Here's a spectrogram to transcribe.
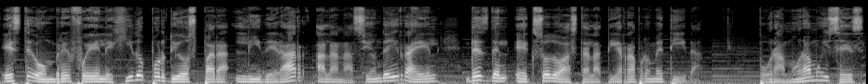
Este hombre fue elegido por Dios para liderar a la nación de Israel desde el Éxodo hasta la tierra prometida. Por amor a Moisés,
